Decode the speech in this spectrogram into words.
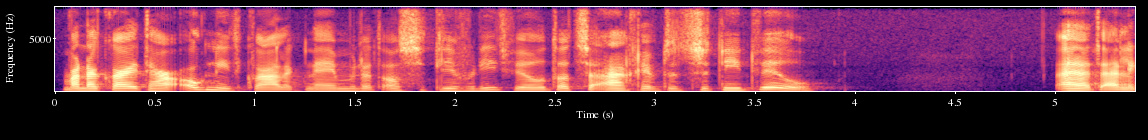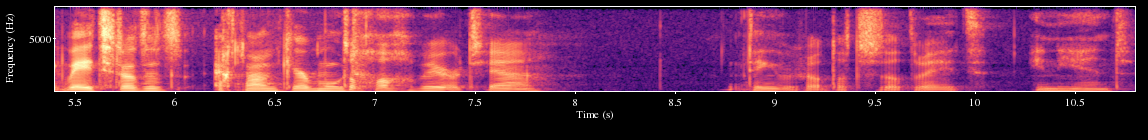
Maar dan kan je het haar ook niet kwalijk nemen dat als ze het liever niet wil, dat ze aangeeft dat ze het niet wil. En uiteindelijk weet ze dat het echt wel een keer moet. toch wel gebeurd, ja. Ik denk ook wel dat ze dat weet, in die end.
